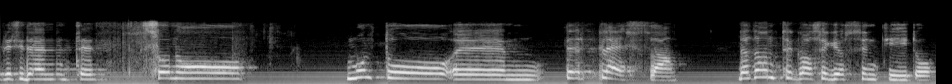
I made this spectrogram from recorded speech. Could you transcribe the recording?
Presidente. Sono molto ehm, perplessa da tante cose che ho sentito.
